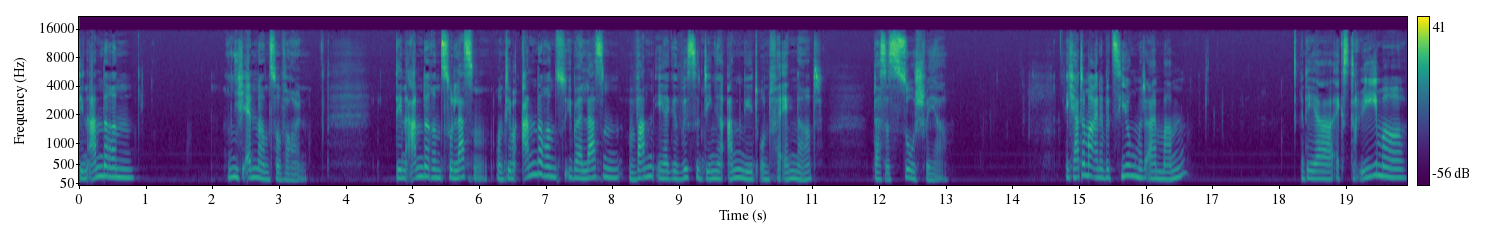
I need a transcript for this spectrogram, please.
Den anderen nicht ändern zu wollen den anderen zu lassen und dem anderen zu überlassen, wann er gewisse Dinge angeht und verändert, das ist so schwer. Ich hatte mal eine Beziehung mit einem Mann, der extreme,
